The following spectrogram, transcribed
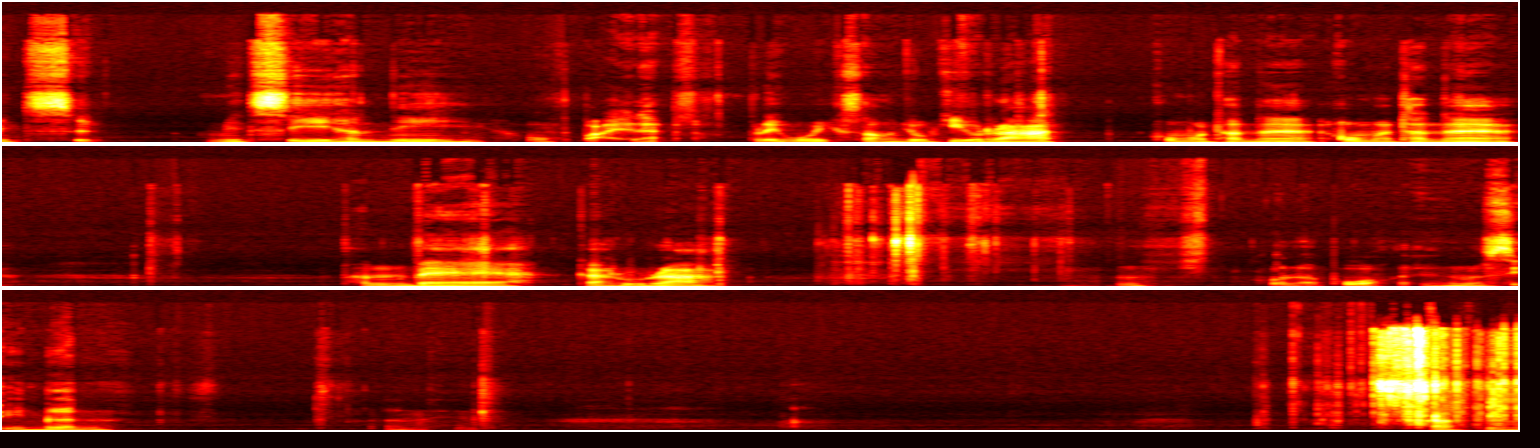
มิตสึมิตซีฮันนี่ ออกไปแล้วปริวอีกสองโยกิรัส โคโมทาน่าโคมาทาน่าทันแบการุราคนละพวกมันสีเงินภาพนี้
